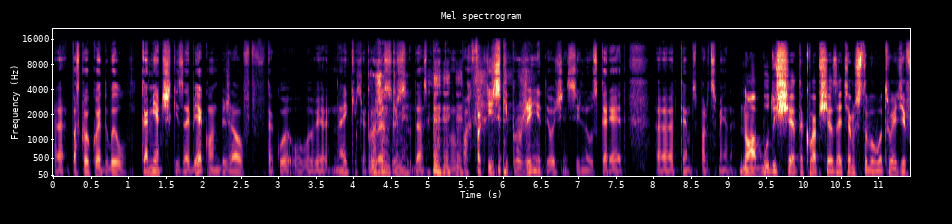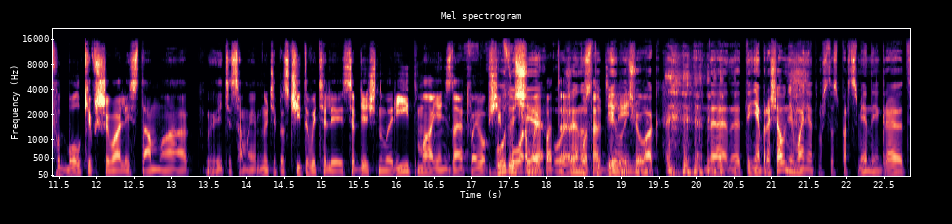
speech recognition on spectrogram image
э, поскольку это был коммерческий забег, он бежал в, в такой обуви Nike, с которая пружинками. Да, фактически пружинит и очень сильно ускоряет э, темп спортсмена. Ну а будущее так вообще за тем, чтобы вот в эти футболки вшивались там э, эти самые, ну типа считыватели сердечного ритма, я не знаю, твои общие будущее формы под, уже под наступило, чувак. Ты не обращал внимания, потому что спортсмены играют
